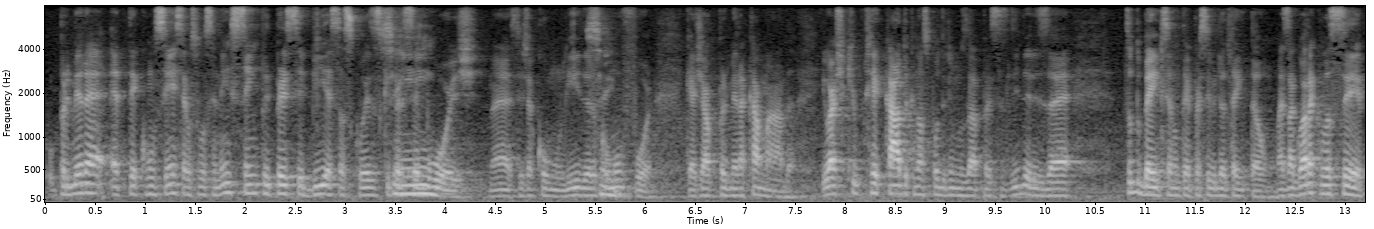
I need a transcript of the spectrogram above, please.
o primeiro é, é ter consciência se você nem sempre percebia essas coisas que Sim. percebo hoje, né? Seja como líder, Sim. como for, que é já a primeira camada. Eu acho que o recado que nós poderíamos dar para esses líderes é tudo bem que você não tenha percebido até então, mas agora que você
